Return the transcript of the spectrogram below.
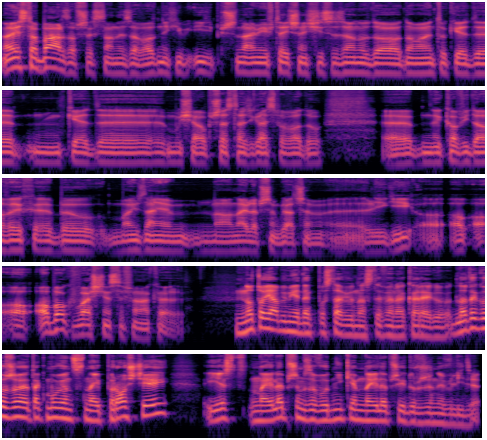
No jest to bardzo wszechstronny zawodnik i, i przynajmniej w tej części sezonu do, do momentu, kiedy, mm, kiedy musiał przestać grać z powodu e, covidowych, e, był moim zdaniem no, najlepszym graczem e, ligi. O, o, o, obok właśnie Stefana Curry. No to ja bym jednak postawił na Stevena Karego. Dlatego, że tak mówiąc najprościej, jest najlepszym zawodnikiem najlepszej drużyny w lidze.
